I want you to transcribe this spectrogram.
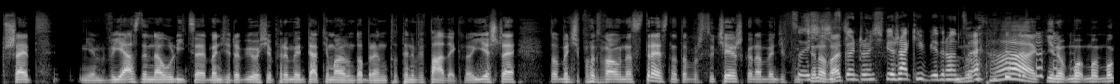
przed nie wiem, wyjazdem na ulicę będzie robiło się premedytacją, ale no dobra, no to ten wypadek, no i jeszcze to będzie powodowało na stres, no to po prostu ciężko nam będzie Co funkcjonować. skończą świeżaki w Biedronce? No tak, nie no, mo, mo,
